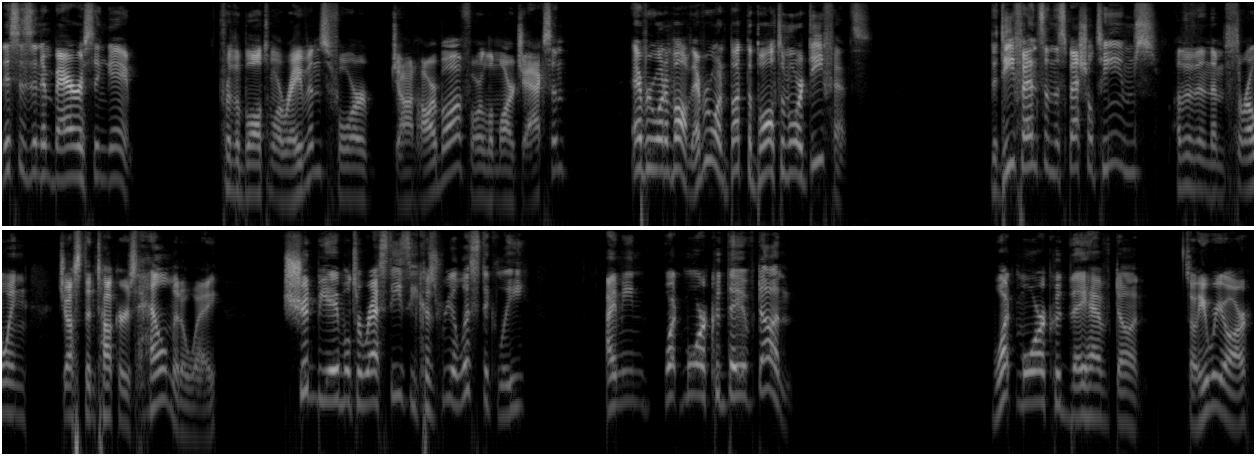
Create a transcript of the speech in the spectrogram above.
This is an embarrassing game for the Baltimore Ravens, for John Harbaugh, for Lamar Jackson. Everyone involved, everyone but the Baltimore defense. The defense and the special teams, other than them throwing Justin Tucker's helmet away, should be able to rest easy because realistically, I mean, what more could they have done? What more could they have done? So here we are,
